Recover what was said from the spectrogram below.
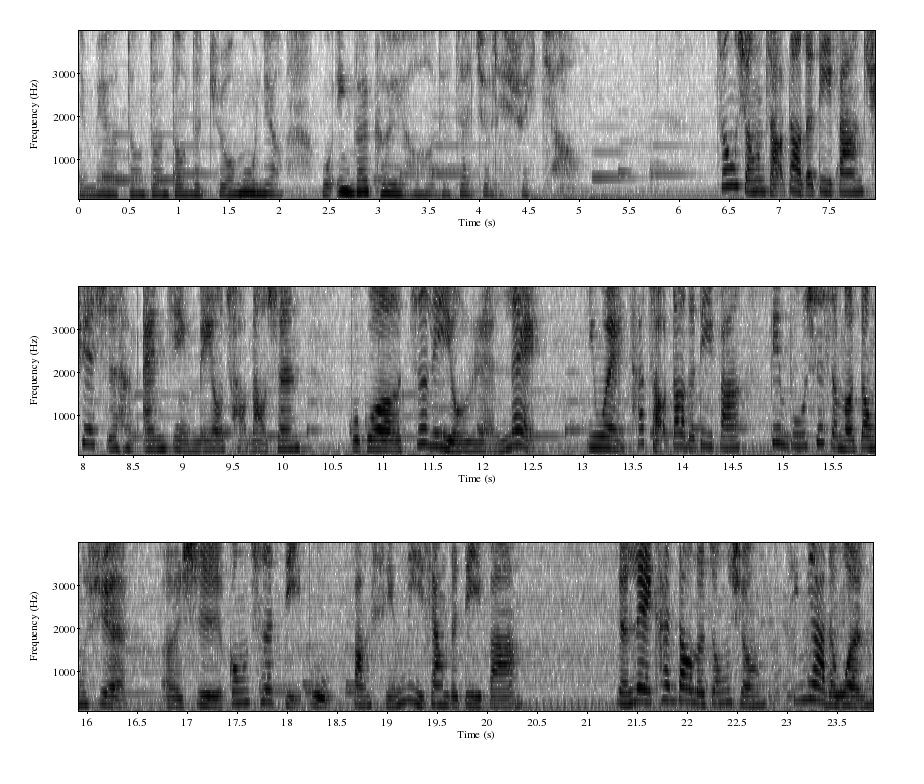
也没有咚咚咚的啄木鸟，我应该可以好好的在这里睡觉。棕熊找到的地方确实很安静，没有吵闹声。不过这里有人类，因为它找到的地方并不是什么洞穴，而是公车底部放行李箱的地方。人类看到了棕熊，惊讶地问：“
